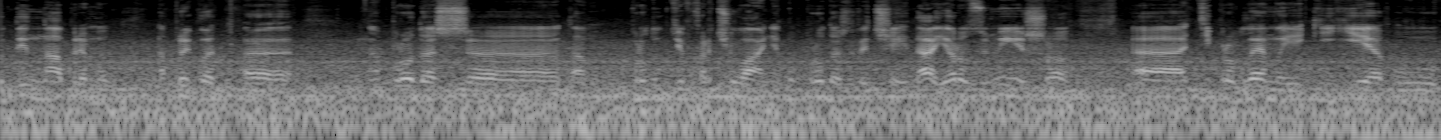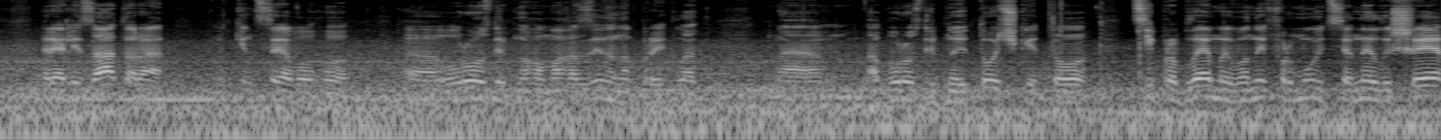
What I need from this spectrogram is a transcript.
один напрямок, наприклад, е, продаж е, там продуктів харчування або продаж речей, да, я розумію, що е, ті проблеми, які є у реалізатора ну, кінцевого е, у роздрібного магазину, наприклад. Або роздрібної точки, то ці проблеми вони формуються не лише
